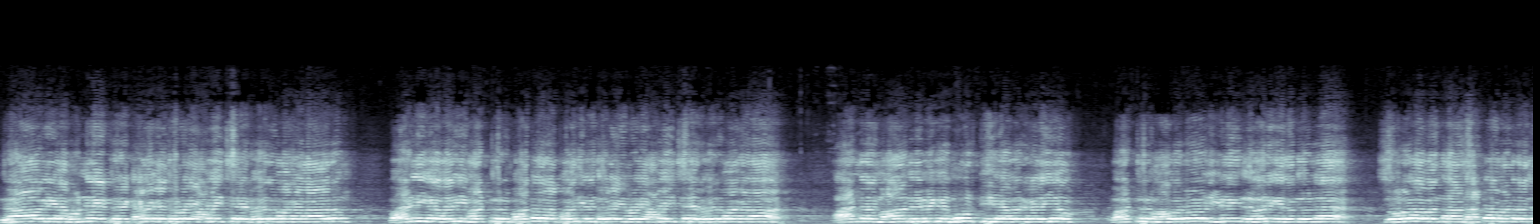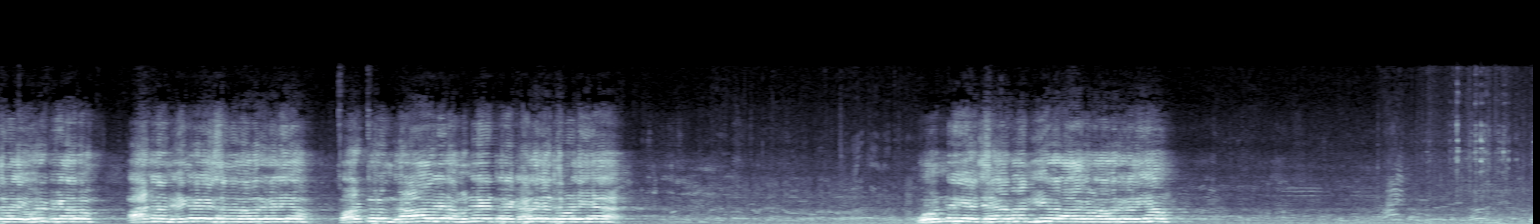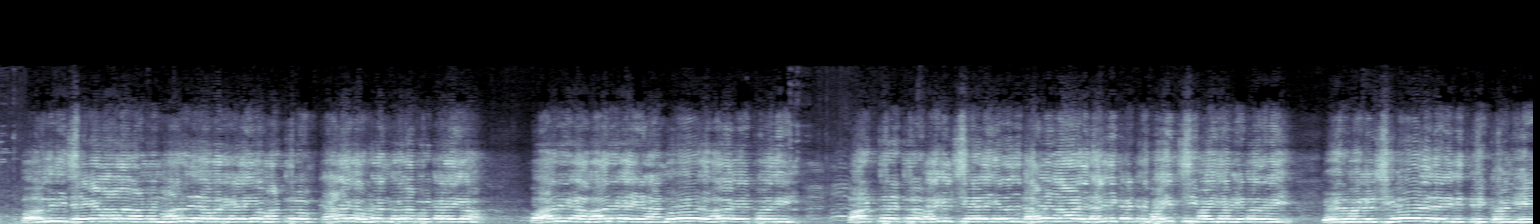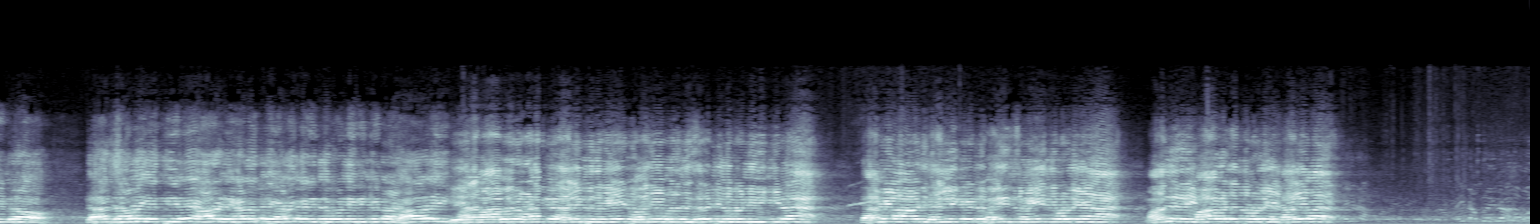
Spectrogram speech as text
திராவிட முன்னேற்ற கழகத்தினுடைய அமைச்சர் பெருமகனாரும் வணிக வரி மற்றும் பத்திரப்பதிவு துறையினுடைய அமைச்சர் பெருமகனார் அண்ணன் மாண்புமிகு மூர்த்தி அவர்களையும் மற்றும் அவரோடு இணைந்து வருகை தந்துள்ள சோழவந்தான் சட்டமன்றத்தினுடைய உறுப்பினரும் அண்ணன் வெங்கடேசன் அவர்களையும் மற்றும் திராவிட முன்னேற்ற கழகத்தினுடைய ஒன்றிய சேர்மன் வீரராகவன் அவர்களையும் பகுதி செயலாளர் அண்ணன் மருது அவர்களையும் மற்றும் கழக உடன்பிறப்புகளையும் வருக வருக என அன்போடு வரவேற்பதில் மற்றற்ற மகிழ்ச்சி அடைகிறது தமிழ்நாடு ஜல்லிக்கட்டு பயிற்சி மையம் என்பதை பெரும் மகிழ்ச்சியோடு தெரிவித்துக் கொள்கின்றோம். தற்சமயத்திலே ஆடு களத்தை அலங்கரித்துக் கொண்டிருக்கின்ற காலை சிறப்பித்துக் கொண்டிருக்கின்ற தமிழ்நாடு ஜல்லிக்கட்டு பயிற்சி மையத்தினுடைய மதுரை மாவட்டத்தினுடைய தலைவர்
